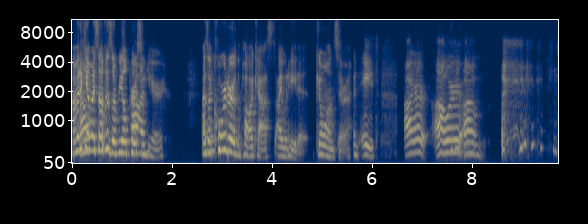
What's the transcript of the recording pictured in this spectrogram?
I'm gonna count myself as a real person God. here. As a I'm- quarter of the podcast, I would hate it. Go on, Sarah. an eighth. Our our um. she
